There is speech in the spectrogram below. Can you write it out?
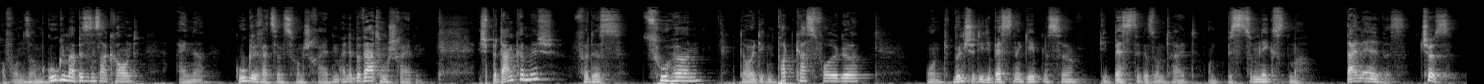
auf unserem Google My Business Account eine Google-Rezension schreiben, eine Bewertung schreiben. Ich bedanke mich für das Zuhören der heutigen Podcast-Folge und wünsche dir die besten Ergebnisse, die beste Gesundheit und bis zum nächsten Mal. Dein Elvis. Tschüss.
